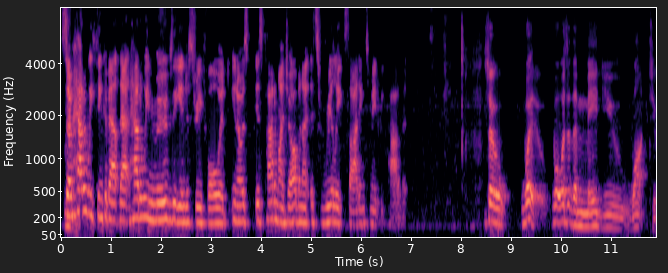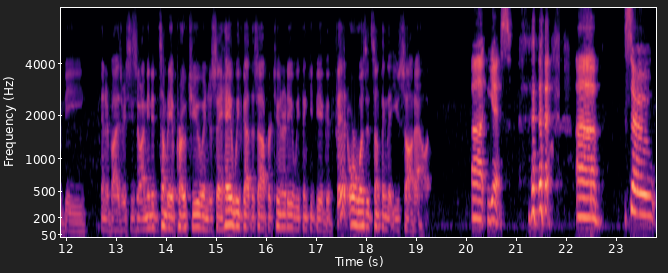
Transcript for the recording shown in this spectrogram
So mm-hmm. how do we think about that? How do we move the industry forward? You know, is, is part of my job and I, it's really exciting to me to be part of it. So what what was it that made you want to be an advisory CISO? I mean, did somebody approach you and just say, "Hey, we've got this opportunity. We think you'd be a good fit," or was it something that you sought out? Uh, yes. uh, so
